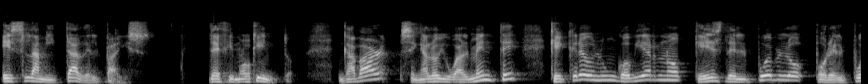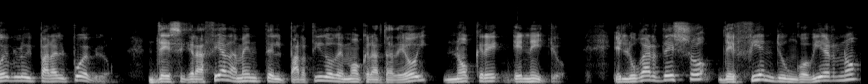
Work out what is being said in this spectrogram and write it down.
es la mitad del país. Décimo quinto. Gabar señaló igualmente que creo en un gobierno que es del pueblo, por el pueblo y para el pueblo. Desgraciadamente, el Partido Demócrata de hoy no cree en ello. En lugar de eso, defiende un gobierno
